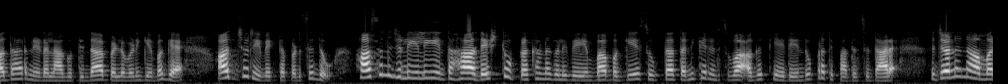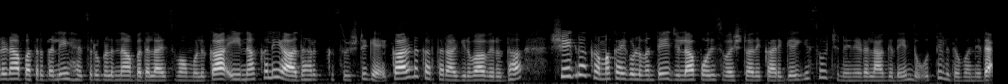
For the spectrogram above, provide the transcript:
ಆಧಾರ್ ನೀಡಲಾಗುತ್ತಿದ್ದ ಬೆಳವಣಿಗೆ ಬಗ್ಗೆ ಅಚ್ಚರಿ ವ್ಯಕ್ತಪಡಿಸಿದ್ದು, ಹಾಸನ ಜಿಲ್ಲೆಯಲ್ಲಿ ಇಂತಹ ಅದೆಷ್ಟು ಪ್ರಕರಣಗಳಿವೆ ಎಂಬ ಬಗ್ಗೆ ಸೂಕ್ತ ತನಿಖೆ ನಡೆಸುವ ಅಗತ್ಯ ಇದೆ ಎಂದು ಪ್ರತಿಪಾದಿಸಿದ್ದಾರೆ. ಜನನ ಮರಣ ಪತ್ರದಲ್ಲಿ ಹೆಸರುಗಳನ್ನು ಬದಲಾಯಿಸುವ ಮೂಲಕ ಈ ನಕಲಿ ಆಧಾರ್ ಸೃಷ್ಟಿಗೆ ಕಾರಣಕರ್ತರಾಗಿರುವ ವಿರುದ್ಧ ಶೀಘ್ರ ಕ್ರಮ ಕೈಗೊಳ್ಳುವಂತೆ ಜಿಲ್ಲಾ ಪೊಲೀಸ್ ವರಿಷ್ಠಾಧಿಕಾರಿಗೆ ಸೂಚನೆ ನೀಡಲಾಗಿದೆ ಎಂದು ತಿಳಿದು ಬಂದಿದೆ.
